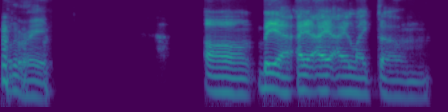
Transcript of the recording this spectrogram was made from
what a reign! Um, but yeah, I I, I liked um.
